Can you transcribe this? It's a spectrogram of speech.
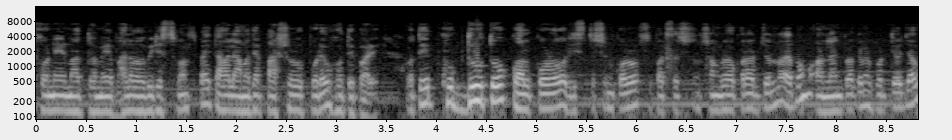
ফোনের মাধ্যমে ভালোভাবে রেসপন্স পাই তাহলে আমাদের পাঁচশোর উপরেও হতে পারে। অতএব খুব দ্রুত কল করো রেজিস্ট্রেশন করো সুপার সেশন সংগ্রহ করার জন্য এবং অনলাইন প্রোগ্রামে ভর্তি হয়ে যাও,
